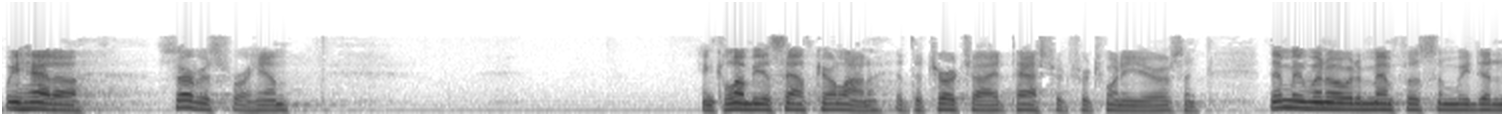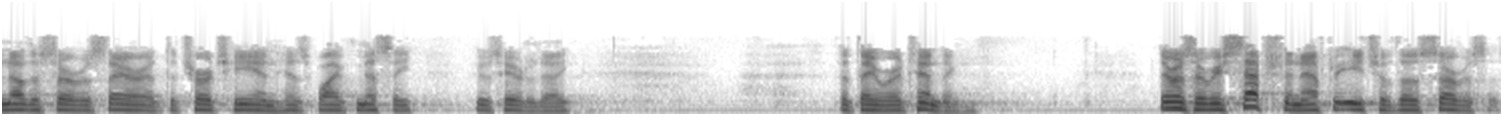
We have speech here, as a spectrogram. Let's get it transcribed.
We had a service for him in Columbia, South Carolina, at the church I had pastored for 20 years. And then we went over to Memphis and we did another service there at the church he and his wife Missy, who's here today, that they were attending. There was a reception after each of those services.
